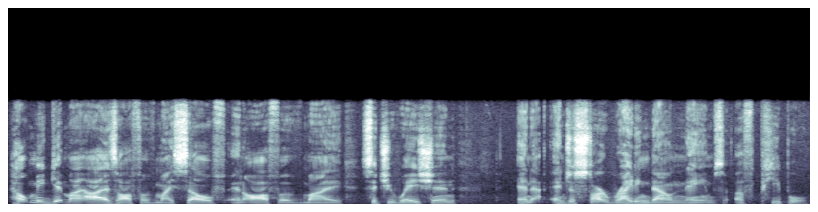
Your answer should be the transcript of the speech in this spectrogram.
help me get my eyes off of myself and off of my situation and, and just start writing down names of people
